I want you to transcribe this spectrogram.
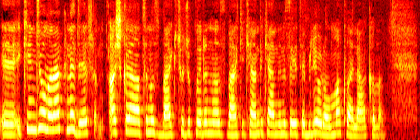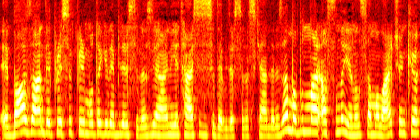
E, ikinci olarak nedir? Aşk hayatınız, belki çocuklarınız, belki kendi kendinize yetebiliyor olmakla alakalı. E, bazen depresif bir moda girebilirsiniz. Yani yetersiz hissedebilirsiniz kendinizi. Ama bunlar aslında yanılsamalar. Çünkü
